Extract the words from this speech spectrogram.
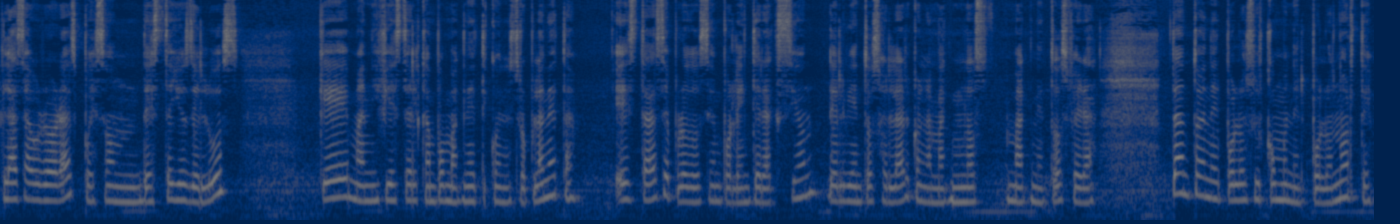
las auroras pues son destellos de luz que manifiesta el campo magnético en nuestro planeta. Estas se producen por la interacción del viento solar con la magnetosfera, tanto en el polo sur como en el polo norte,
